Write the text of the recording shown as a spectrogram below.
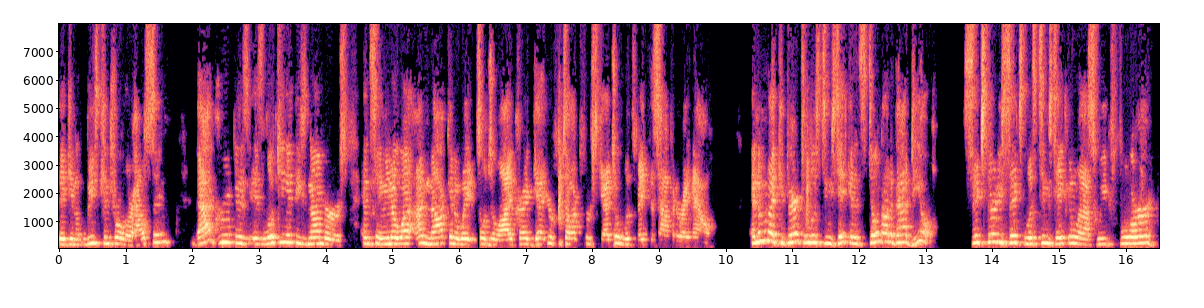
they can at least control their housing. That group is is looking at these numbers and saying, you know what, I'm not going to wait until July, Craig. Get your photographer scheduled. Let's make this happen right now. And then when I compare it to listings taken, it's still not a bad deal. 636 listings taken last week, four,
